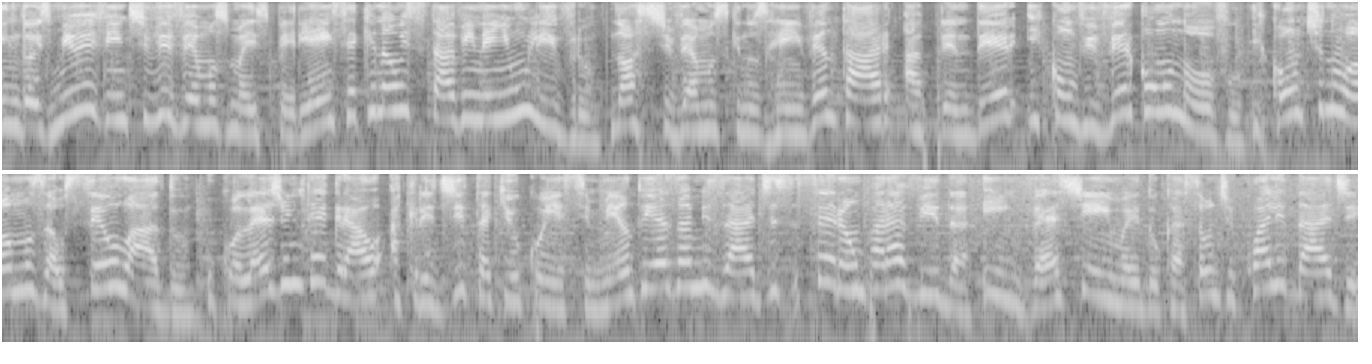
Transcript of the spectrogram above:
Em 2020, vivemos uma experiência que não estava em nenhum livro. Nós tivemos que nos reinventar, aprender e conviver com o novo. E continuamos ao seu lado. O Colégio Integral acredita que o conhecimento e as amizades serão para a vida e investe em uma educação de qualidade,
